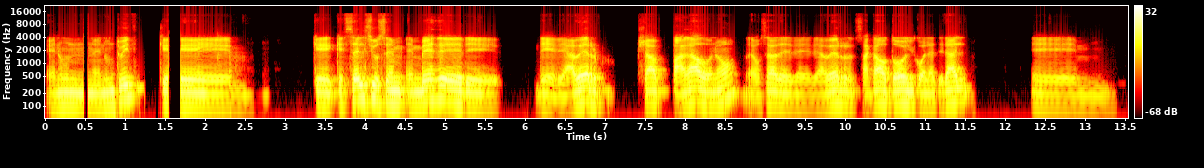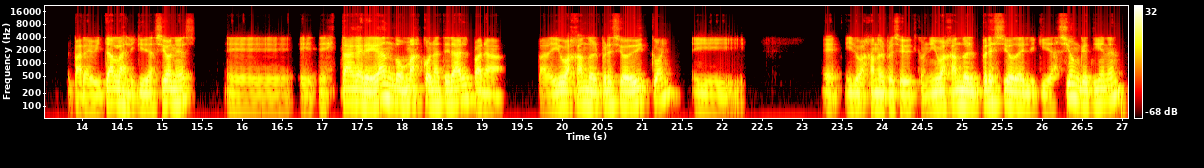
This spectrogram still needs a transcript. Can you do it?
en un, en un tweet, que, que, Celsius en, vez de, de, haber ya pagado, ¿no? O sea, de, haber sacado todo el colateral eh, para evitar las liquidaciones, eh, eh, está agregando más colateral para, para ir bajando el precio de Bitcoin y, ir bajando el precio de Bitcoin, bajando el precio de liquidación que tienen.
